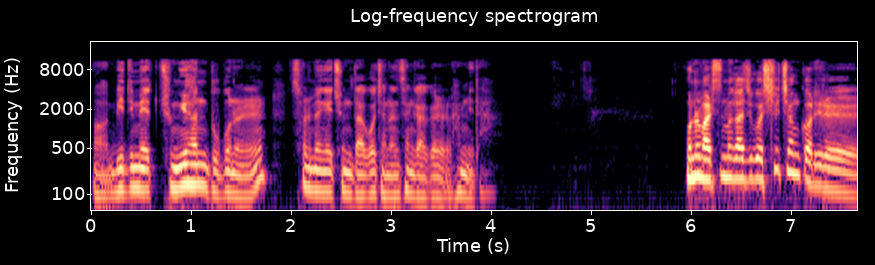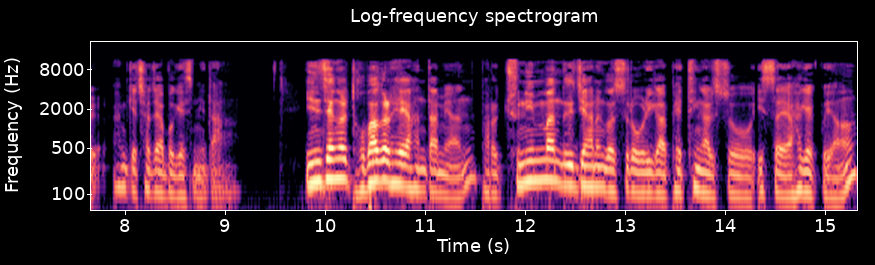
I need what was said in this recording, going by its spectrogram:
어, 믿음의 중요한 부분을 설명해 준다고 저는 생각을 합니다. 오늘 말씀을 가지고 실천거리를 함께 찾아보겠습니다. 인생을 도박을 해야 한다면 바로 주님만 의지하는 것으로 우리가 베팅할 수 있어야 하겠고요.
